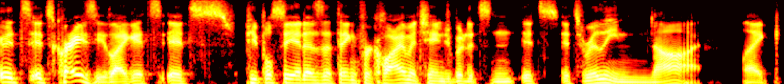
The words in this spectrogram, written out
it's it's crazy. Like it's it's people see it as a thing for climate change, but it's it's it's really not like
